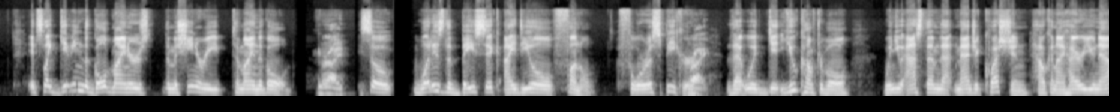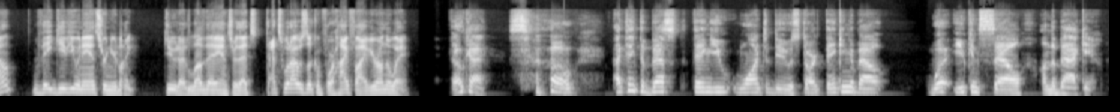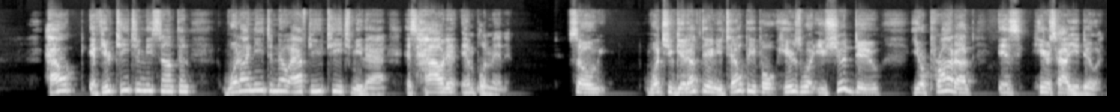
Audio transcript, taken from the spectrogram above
It's like giving the gold miners the machinery to mine the gold. Right. So, what is the basic ideal funnel for a speaker Right. that would get you comfortable when you ask them that magic question, how can I hire you now? They give you an answer and you're like, dude, I love that answer. That's that's what I was looking for. High five, you're on the way. Okay. So I think the best thing you want to do is start thinking about what you can sell on the back end. How, if you're teaching me something, what I need to know after you teach me that is how to implement it. So what you get up there and you tell people, here's what you should do. Your product is here's how you do it.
